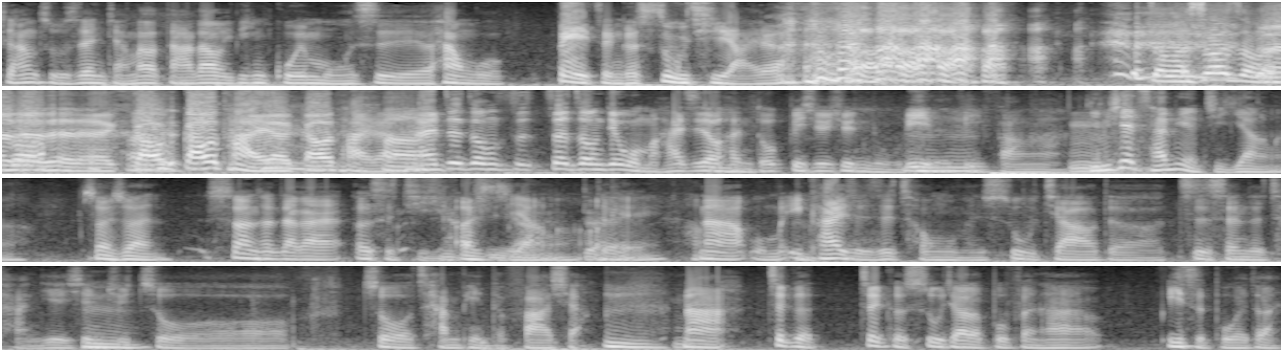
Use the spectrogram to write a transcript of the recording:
刚主持人讲到达到一定规模，是和我背整个竖起来了。怎么说？怎么说？对对对，高 高台了，高台了。那这中这这中间，我们还是有很多必须去努力的地方啊。你们现在产品有几样了？算算算算，大概二十几样，二十几样了。对。那我们一开始是从我们塑胶的自身的产业先去做做产品的发想。嗯。那这个这个塑胶的部分，它。一直不会断，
